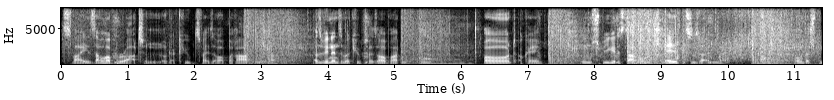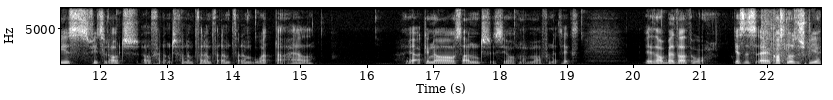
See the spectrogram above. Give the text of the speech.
2 Sauerbraten oder Cube 2 Sauerbraten oder. Also, wir nennen es immer Cube 2 Sauerbraten. Und, okay. Im Spiel geht es darum, schnell zu sein. Und das Spiel ist viel zu laut. Oh, verdammt, verdammt, verdammt, verdammt, verdammt. What the hell? Ja, genau. Sand ist ja auch mal auf 106. Is auch besser so. Das ist äh, kostenloses Spiel.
